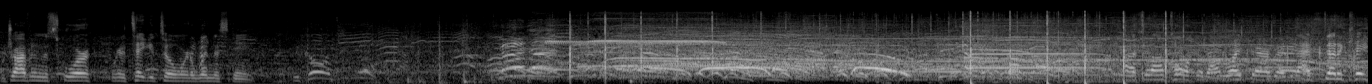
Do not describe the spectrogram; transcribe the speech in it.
We're driving in the score. We're going to take it to them. We're going to win this game. That's right there, baby. That's dedication.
